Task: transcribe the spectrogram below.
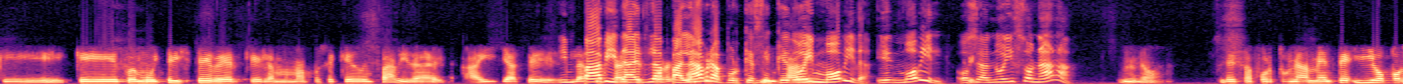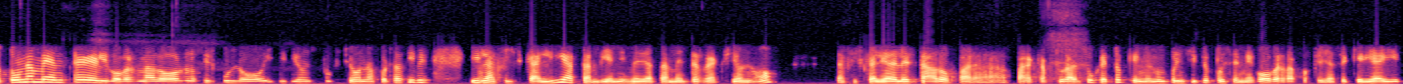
que, que fue muy triste ver que la mamá pues se quedó impávida. Ahí ya se Impávida es la palabra porque se quedó inmóvil, inmóvil, o sea, no hizo nada. no desafortunadamente y oportunamente el gobernador lo circuló y dio instrucción a Fuerza Civil y la fiscalía también inmediatamente reaccionó la fiscalía del estado para para capturar al sujeto quien en un principio pues se negó verdad porque ya se quería ir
